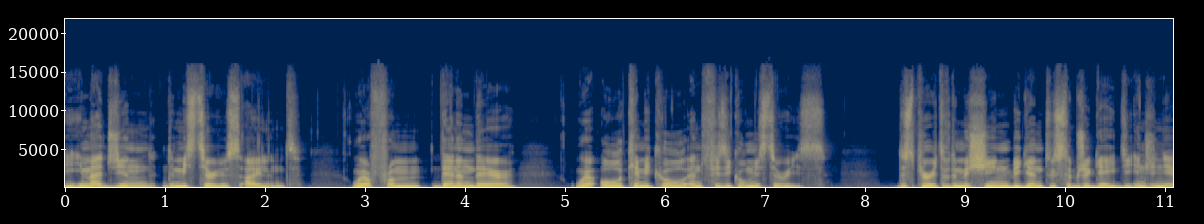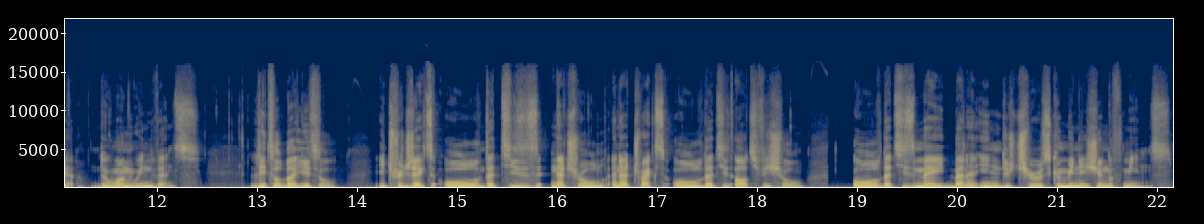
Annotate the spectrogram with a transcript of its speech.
He imagined the mysterious island, where from then and there were all chemical and physical mysteries. The spirit of the machine began to subjugate the engineer, the one who invents. Little by little, it rejects all that is natural and attracts all that is artificial, all that is made by an industrious combination of means.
